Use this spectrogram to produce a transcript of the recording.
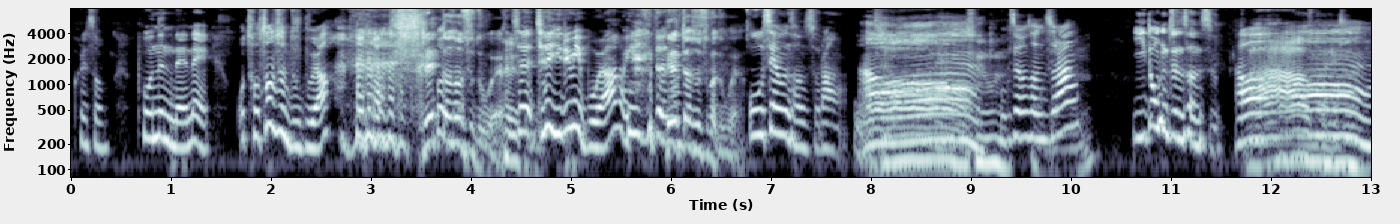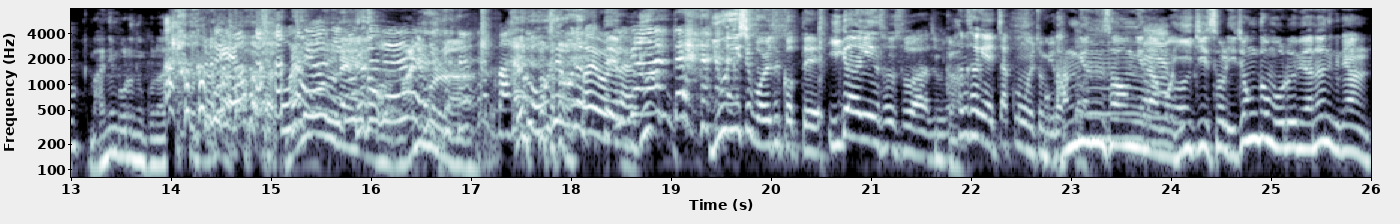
그래서 보는 내내 어, 저 선수 누구야? 그랬던 선수 누구예요? 그- 제, 제 이름이 뭐야? 그랬던 선수가 누구예요? 오세훈 선수랑 아. 세훈. 오세훈 선수랑 이동준 선수. 어. 많이 모르는구나. 그래요? 오세훈. 이동준은 많이 몰라. 그래도 오세훈은 잘 그때 몰라요. U, U20 월드컵 때 이강인 선수와 그러니까. 환상의 짝꿍을 좀뭐 이뤘던 강윤성이나 음, 네, 뭐 뭐. 이지솔 이 정도 모르면은 그냥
